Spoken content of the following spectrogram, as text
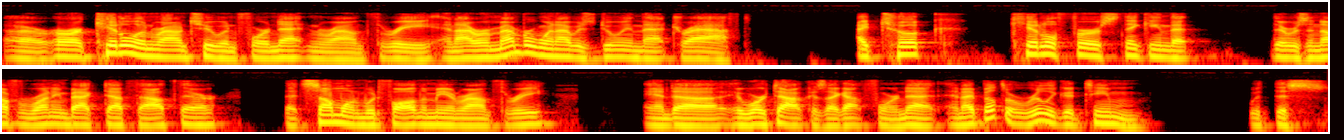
or, or Kittle in round two and Fournette in round three. And I remember when I was doing that draft, I took Kittle first, thinking that there was enough running back depth out there that someone would fall to me in round three. And uh, it worked out because I got Fournette, and I built a really good team with this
